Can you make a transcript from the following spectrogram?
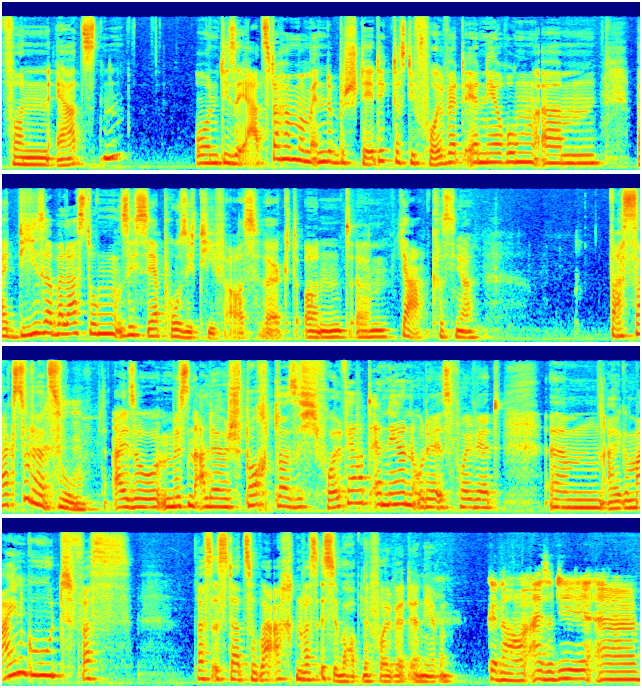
von Ärzten, und diese Ärzte haben am Ende bestätigt, dass die Vollwerternährung ähm, bei dieser Belastung sich sehr positiv auswirkt. Und ähm, ja, Christina, was sagst du dazu? Also müssen alle Sportler sich Vollwert ernähren oder ist Vollwert ähm, allgemein gut? Was, was ist da zu beachten? Was ist überhaupt eine Vollwerternährung? Genau, also die, äh,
